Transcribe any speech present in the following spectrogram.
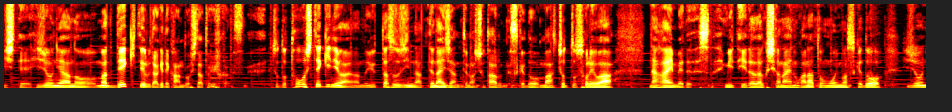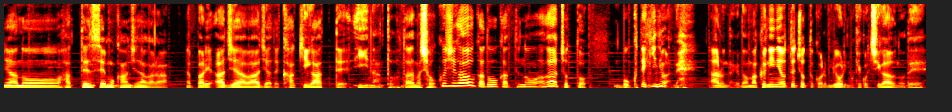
して非常にあの、まあ、できてるだけで感動したというかですね。ちょっと投資的にはあの言った数字になってないじゃんっていうのはちょっとあるんですけど、まあ、ちょっとそれは長い目でですね見ていただくしかないのかなと思いますけど非常にあの発展性も感じながらやっぱりアジアはアジアで活気があっていいなと。ただまあ食事が合うかどうかっていうのがちょっと僕的にはね あるんだけど、まあ、国によってちょっとこれ料理も結構違うので、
